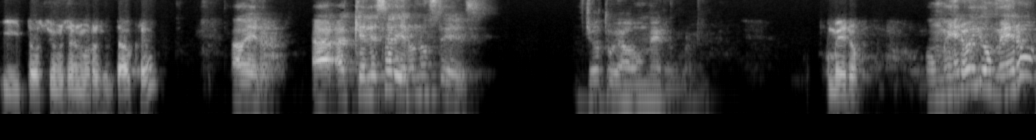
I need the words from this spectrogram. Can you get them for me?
y todos tuvimos el mismo resultado, creo. A ver, ¿a, a qué le salieron a ustedes? yo tuve a Homero, güey. Homero. ¿Homero y Homero?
